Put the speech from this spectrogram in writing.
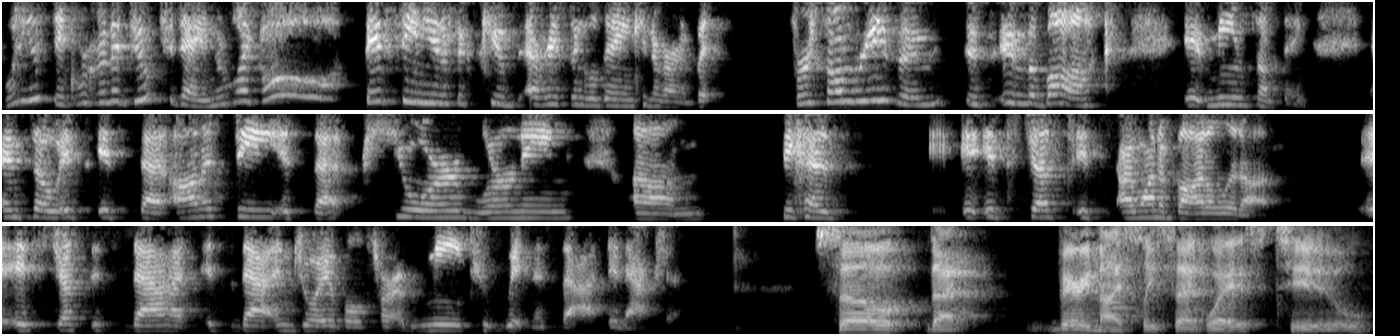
what do you think we're going to do today? And they're like, oh, they've seen Unifix cubes every single day in kindergarten. But for some reason, it's in the box. It means something. And so it's, it's that honesty. It's that pure learning. Um, because it's just it's i want to bottle it up it's just it's that it's that enjoyable for me to witness that in action so that very nicely segues to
